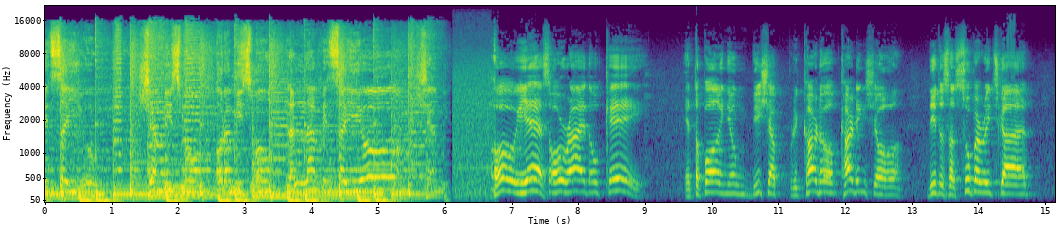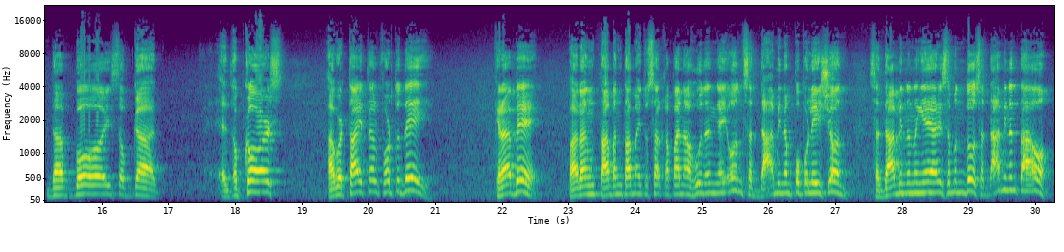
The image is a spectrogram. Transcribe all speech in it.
lalapit sa'yo Siya mismo, ora mismo lalapit sa'yo Siya Oh yes, all right, okay. Ito po ang inyong Bishop Ricardo Carding Show dito sa Super Rich God, The Voice of God. And of course, our title for today. Grabe, parang tamang-tama ito sa kapanahunan ngayon, sa dami ng population, sa dami na nangyayari sa mundo, sa dami ng tao.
